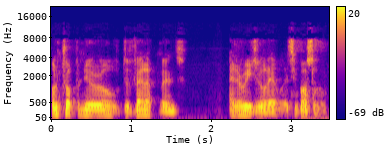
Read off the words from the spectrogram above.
entrepreneurial development at a regional level. It's impossible.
